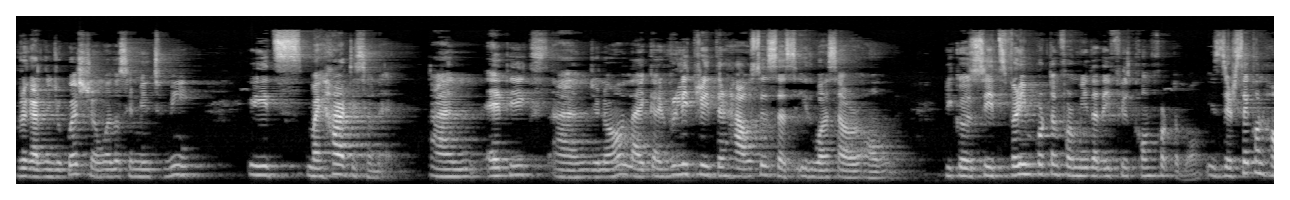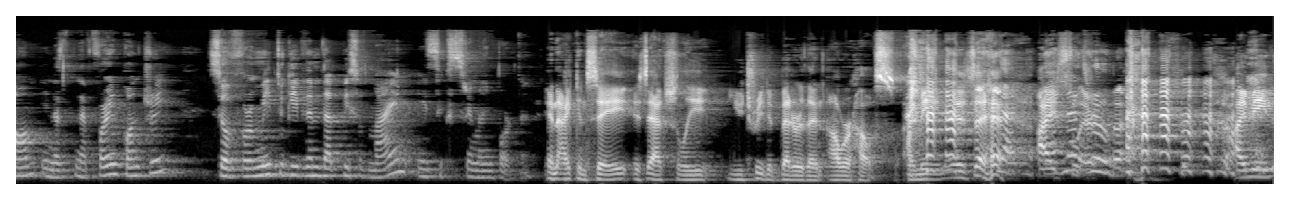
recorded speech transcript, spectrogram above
regarding your question, what does it mean to me? It's my heart is on it, and ethics, and you know, like I really treat their houses as it was our own because it's very important for me that they feel comfortable. It's their second home in a, in a foreign country. So for me to give them that peace of mind is extremely important. And I can say it's actually you treat it better than our house. I mean, it's, That- I that's not swear. true. I mean,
